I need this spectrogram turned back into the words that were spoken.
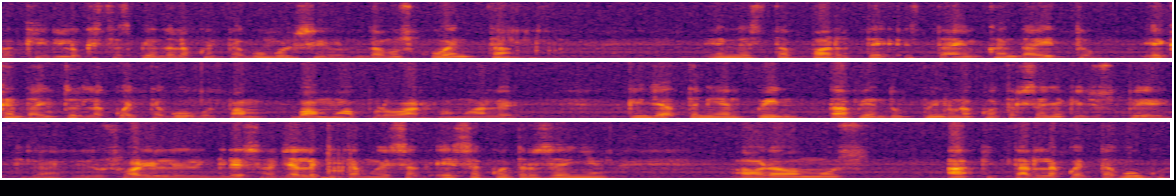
Aquí lo que está pidiendo la cuenta Google, si nos damos cuenta, en esta parte está un candadito, y el candadito es la cuenta Google, vamos a probar, vamos a darle, ya tenía el PIN, estaba pidiendo un PIN, una contraseña que ellos piden, que el usuario le ingresa, ya le quitamos esa, esa contraseña, ahora vamos a quitar la cuenta Google.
